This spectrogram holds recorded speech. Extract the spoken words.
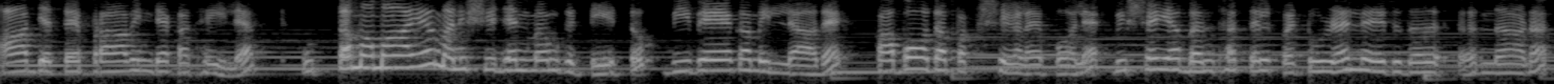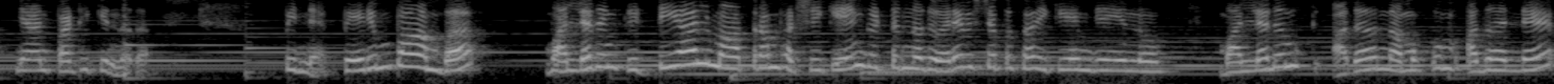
ആദ്യത്തെ പ്രാവിന്റെ കഥയിൽ ഉത്തമമായ മനുഷ്യജന്മം കിട്ടിയിട്ടും വിവേകമില്ലാതെ കബോധ പക്ഷികളെ പോലെ വിഷയബന്ധത്തിൽ പെട്ടുഴലരുത് എന്നാണ് ഞാൻ പഠിക്കുന്നത്. പിന്നെ പെരുമ്പാമ്പ് വല്ലതും കിട്ടിയാൽ മാത്രം ഭക്ഷിക്കുകയും കിട്ടുന്നത് വരെ വിശപ്പ് സഹിക്കുകയും ചെയ്യുന്നു. വല്ലതും അത് നമുക്കും അത് തന്നെ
